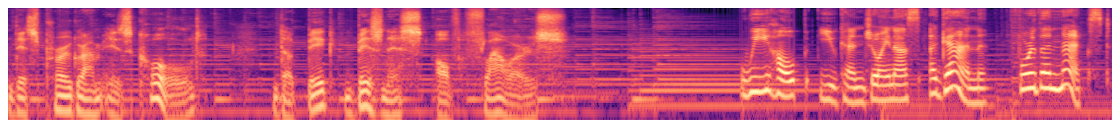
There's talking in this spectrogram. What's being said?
This program is called The Big Business of Flowers. We hope you can join us again for the next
